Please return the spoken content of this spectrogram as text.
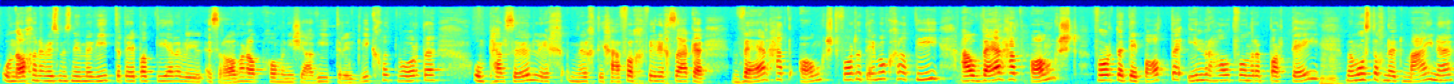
und nachher müssen wir es nicht mehr weiter debattieren, weil ein Rahmenabkommen ist ja auch weiterentwickelt worden. Und persönlich möchte ich einfach vielleicht sagen, wer hat Angst vor der Demokratie? Auch wer hat Angst vor der Debatte innerhalb von einer Partei. Mhm. Man muss doch nicht meinen,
